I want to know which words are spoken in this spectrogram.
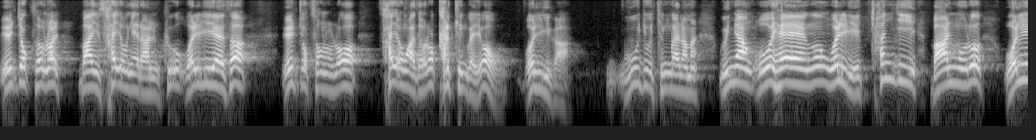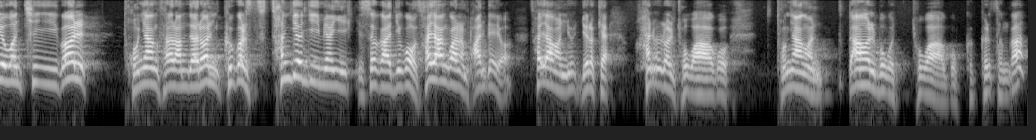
왼쪽 손을 많이 사용해라는 그 원리에서 왼쪽 손으로 사용하도록 가르친 거예요. 원리가 우주 정말하면 음양 오행의 원리 천지 만물의 원리 원칙을 동양 사람들은 그걸 선견지명이 있어가지고 서양과는 반대요. 서양은 이렇게 하늘을 좋아하고 동양은 땅을 보고 좋아하고 그, 그렇던가?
